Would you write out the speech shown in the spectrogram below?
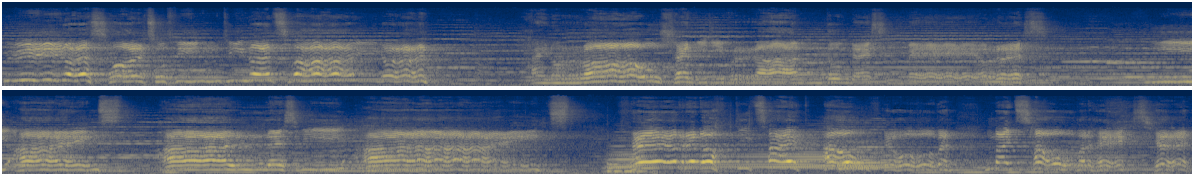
Vieles Holz und Wind in den Zweigen, ein rausche wie die Brandung des Meeres, wie einst, alles wie einst. Wäre doch die Zeit aufgehoben, mein Zauberhexchen,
